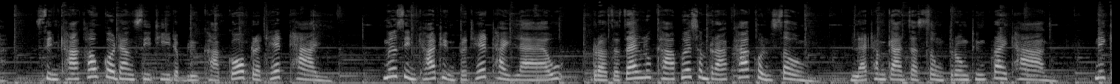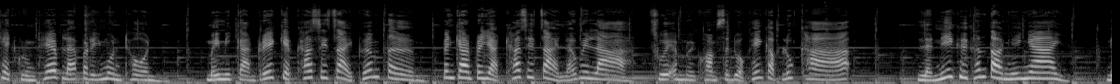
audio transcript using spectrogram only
5 สินค้าเข้าโกดัง CTW Cargo ประเทศไทย เมื่อสินค้าถึงประเทศไทยแล้ว เราจะแจ้งลูกค้าเพื่อชำระค่าขนส่ง และทำการจัดส่งตรงถึงปลายทาง ในเขตกรุงเทพและปริมณฑลไม่มีการเรียกเก็บค่าใช้จ่ายเพิ่มเติม เป็นการประหยัดค่าใช้จ่ายและเวลา ช่วยอำนวยความสะดวกให้กับลูกค้า และนี่คือขั้นตอนง่ายๆ ใน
